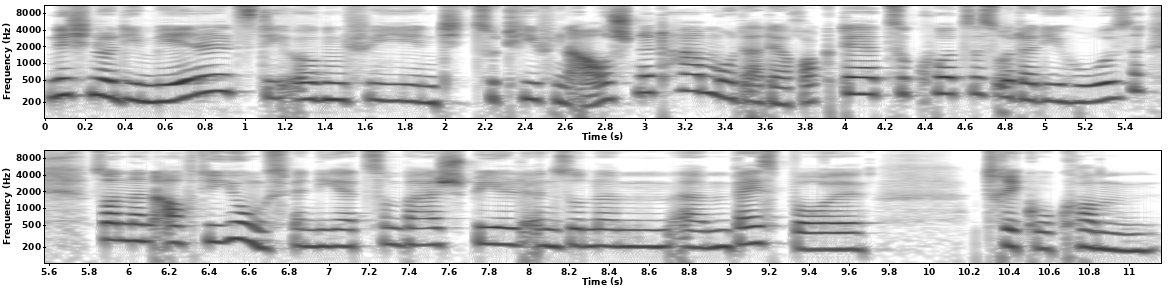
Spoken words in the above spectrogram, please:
nicht nur die Mädels, die irgendwie einen zu tiefen Ausschnitt haben oder der Rock, der zu kurz ist oder die Hose, sondern auch die Jungs, wenn die jetzt zum Beispiel in so einem ähm, Baseball Trikot kommen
